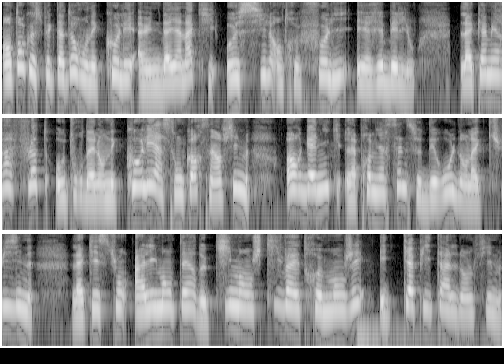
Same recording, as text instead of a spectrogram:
En tant que spectateur, on est collé à une Diana qui oscille entre folie et rébellion. La caméra flotte autour d'elle, on est collé à son corps, c'est un film organique. La première scène se déroule dans la cuisine. La question alimentaire de qui mange, qui va être mangé est capitale dans le film.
